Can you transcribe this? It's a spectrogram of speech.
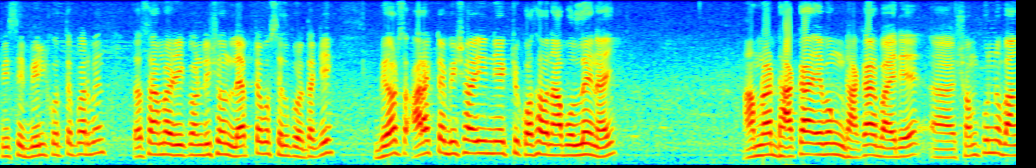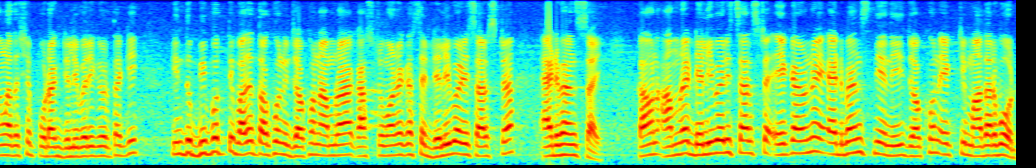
পিসি বিল্ড করতে পারবেন। তাছাড়া আমরা রিকন্ডিশন ল্যাপটপও সেল করে থাকি। ভিওর্স আরেকটা বিষয় নিয়ে একটু কথা না বললেই নাই। আমরা ঢাকা এবং ঢাকার বাইরে সম্পূর্ণ বাংলাদেশে প্রোডাক্ট ডেলিভারি করে থাকি। কিন্তু বিপত্তি বাদে তখনই যখন আমরা কাস্টমারের কাছে ডেলিভারি চার্জটা অ্যাডভান্স চাই। কারণ আমরা ডেলিভারি চার্জটা এই কারণে অ্যাডভান্স নিয়ে নিই যখন একটি মাদারবোর্ড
